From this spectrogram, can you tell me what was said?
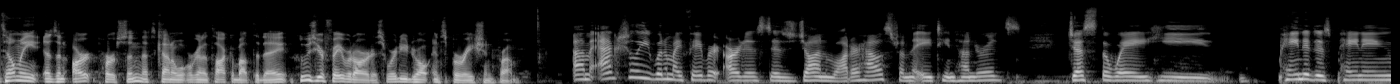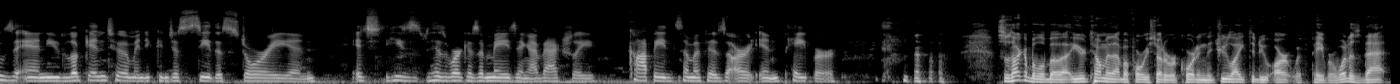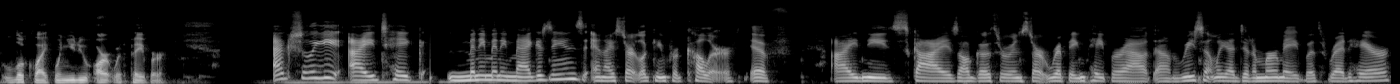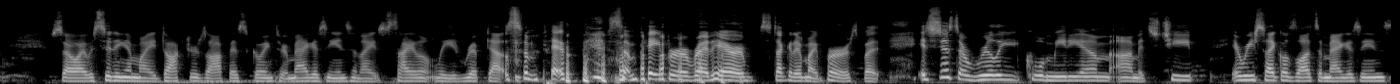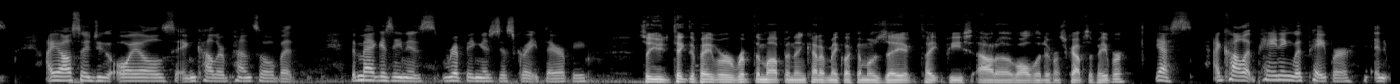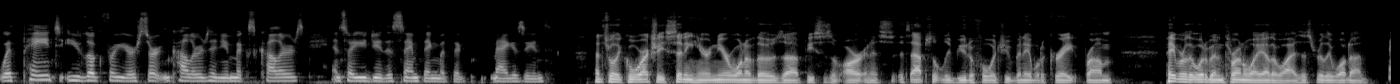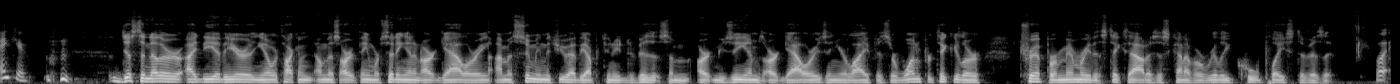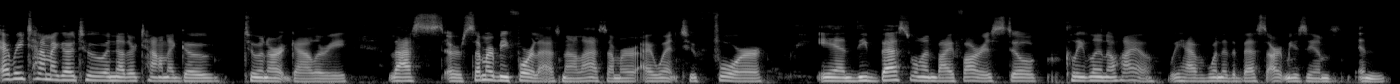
tell me, as an art person, that's kind of what we're going to talk about today. Who's your favorite artist? Where do you draw inspiration from? Um, actually, one of my favorite artists is John Waterhouse from the 1800s. Just the way he painted his paintings, and you look into him, and you can just see the story. And it's he's his work is amazing. I've actually copied some of his art in paper. So, talk a little bit about that. You were telling me that before we started recording that you like to do art with paper. What does that look like when you do art with paper? Actually, I take many, many magazines and I start looking for color. If I need skies, I'll go through and start ripping paper out. Um, recently, I did a mermaid with red hair. So I was sitting in my doctor's office going through magazines and I silently ripped out some pa- some paper of red hair, stuck it in my purse. But it's just a really cool medium. Um, it's cheap. It recycles lots of magazines. I also do oils and color pencil, but the magazine is ripping is just great therapy. So, you take the paper, rip them up, and then kind of make like a mosaic type piece out of all the different scraps of paper? Yes, I call it painting with paper. And with paint, you look for your certain colors and you mix colors, and so you do the same thing with the magazines. That's really cool. We're actually sitting here near one of those uh, pieces of art, and it's it's absolutely beautiful what you've been able to create from paper that would have been thrown away otherwise. It's really well done. Thank you. Just another idea here. You know, we're talking on this art theme. We're sitting in an art gallery. I'm assuming that you had the opportunity to visit some art museums, art galleries in your life. Is there one particular trip or memory that sticks out as just kind of a really cool place to visit? Well, every time I go to another town, I go to an art gallery. Last or summer before last, not last summer, I went to four, and the best one by far is still Cleveland, Ohio. We have one of the best art museums in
